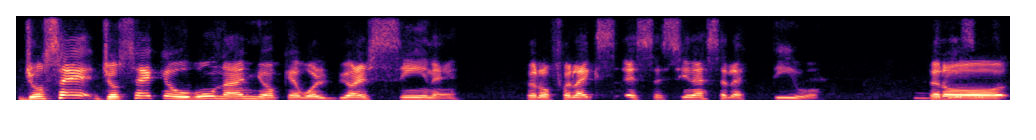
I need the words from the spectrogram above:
Yo sé, yo sé que hubo un año que volvió al cine, pero fue like ese cine selectivo. Pero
